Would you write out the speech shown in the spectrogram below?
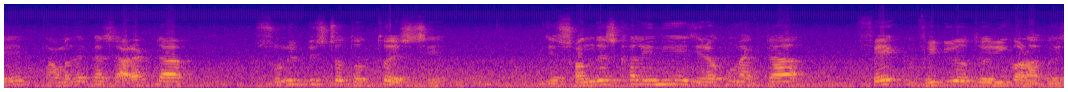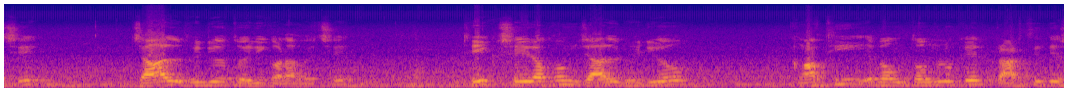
হচ্ছে আমাদের কাছে আরেকটা সুনির্দিষ্ট তথ্য এসছে যে সন্দেশখালি নিয়ে যেরকম একটা ফেক ভিডিও তৈরি করা হয়েছে, জাল ভিডিও তৈরি করা হয়েছে, ঠিক সেই রকম জাল ভিডিও কাঁথি এবং তমলুকের প্রার্থীদের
